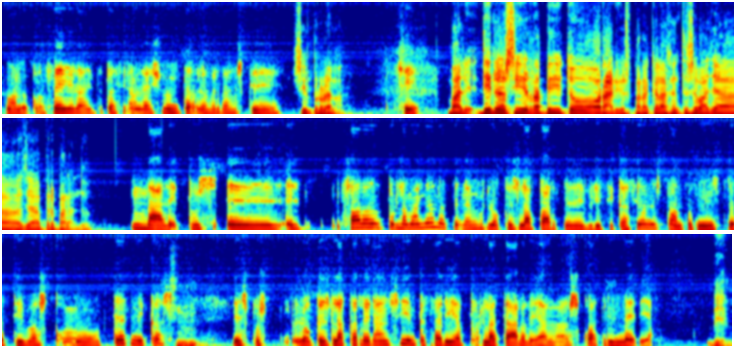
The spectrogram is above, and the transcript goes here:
Bueno, el Concello, la Diputación, la Junta, la verdad es que Sin problema. sí. Vale, dinos así rapidito horarios para que la gente se vaya ya preparando. Vale, pues eh, el sábado por la mañana tenemos lo que es la parte de verificaciones, tanto administrativas como técnicas. Y después lo que es la carrera en sí empezaría por la tarde a las cuatro y media. Bien.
